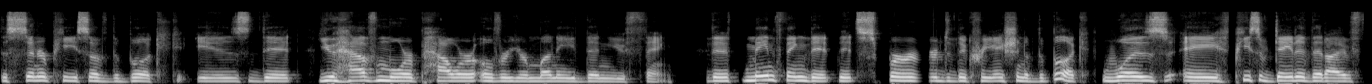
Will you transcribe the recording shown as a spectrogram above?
the centerpiece of the book, is that you have more power over your money than you think. The main thing that, that spurred the creation of the book was a piece of data that I've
